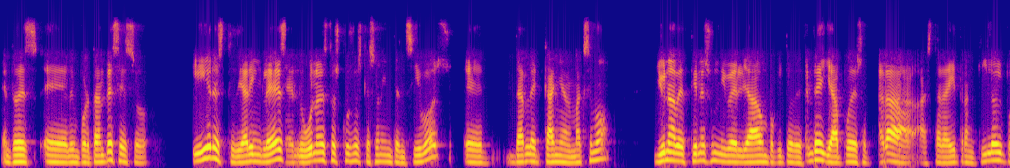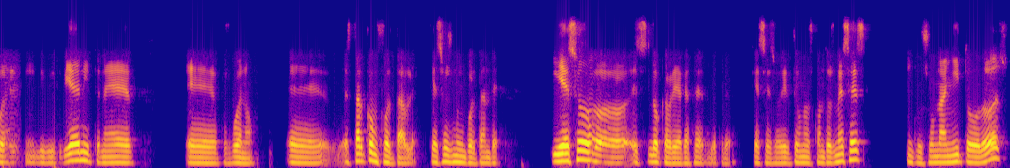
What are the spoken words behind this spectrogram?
Entonces, eh, lo importante es eso, ir, estudiar inglés. Eh, lo bueno de estos cursos que son intensivos, eh, darle caña al máximo. Y una vez tienes un nivel ya un poquito decente, ya puedes optar a, estar ahí tranquilo y poder vivir bien y tener, pues bueno, estar confortable, que eso es muy importante. Y eso es lo que habría que hacer, yo creo, que es eso, irte unos cuantos meses, incluso un añito o dos,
